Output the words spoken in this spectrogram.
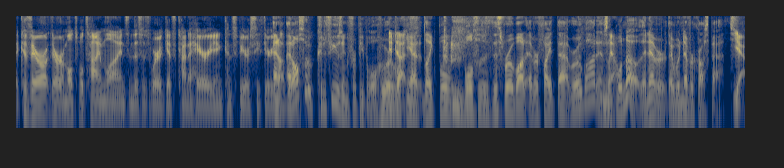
Because there are there are multiple timelines, and this is where it gets kind of hairy and conspiracy theory And, level. and also confusing for people who are It looking does. at it like, well, well, so does this robot ever fight that robot? And it's like, well, no, they never, they would never cross paths. yeah,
